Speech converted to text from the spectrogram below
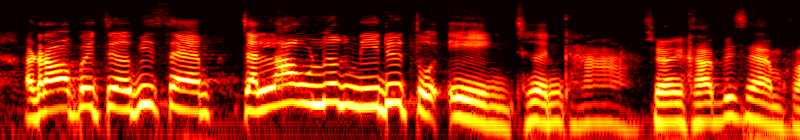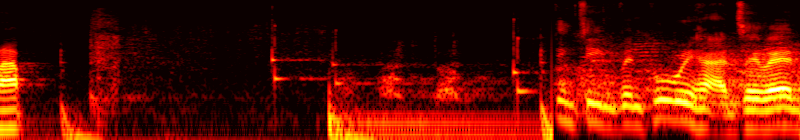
ๆ เราไปเจอพี่แซมจะเล่าเรื่องนี้ด้วยตัวเอง เชิญค่ะ เชิญครับพี่แซมครับ จริงๆ เป็นผู้บริหารเซเว่น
